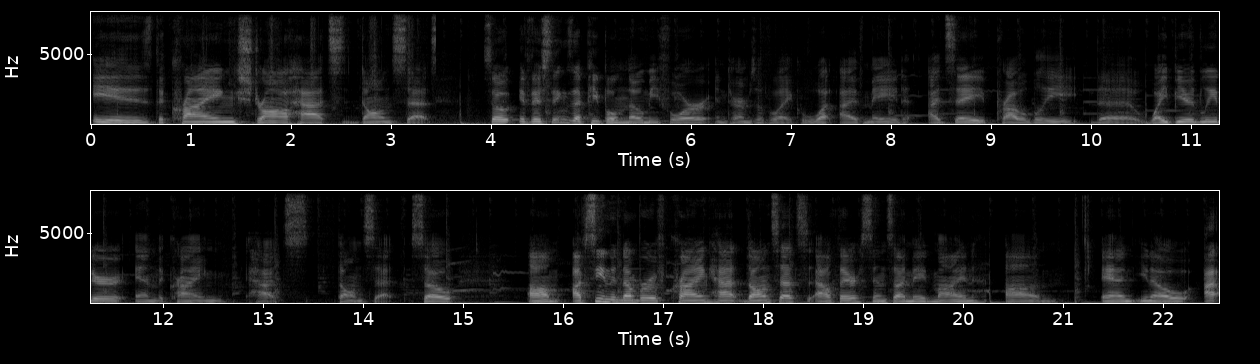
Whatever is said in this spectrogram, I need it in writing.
is the crying straw hats dawn sets so if there's things that people know me for in terms of like what I've made, I'd say probably the Whitebeard leader and the Crying Hats Dawn set. So um, I've seen a number of Crying Hat Dawn sets out there since I made mine, um, and you know I.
